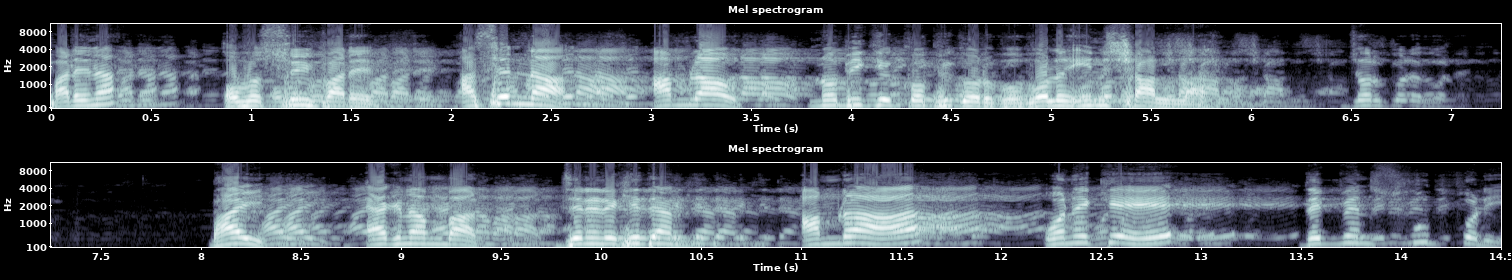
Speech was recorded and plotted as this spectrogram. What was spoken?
পারে না? অবশ্যই পারে। আসেন না? আমরাও নবীকে কপি করব। বলো, ইনশাআল্লাহ। জোর করে বলে। ভাই, এক নাম্বার, জেনে রেখে দেন। আমরা অনেকে দেখবেন সুট পরি।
